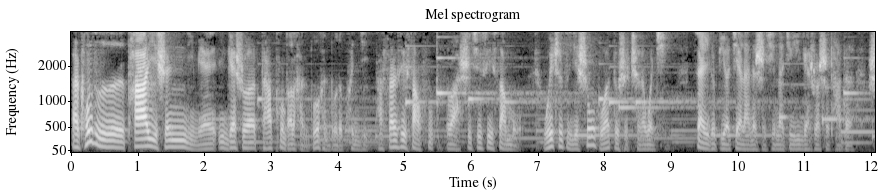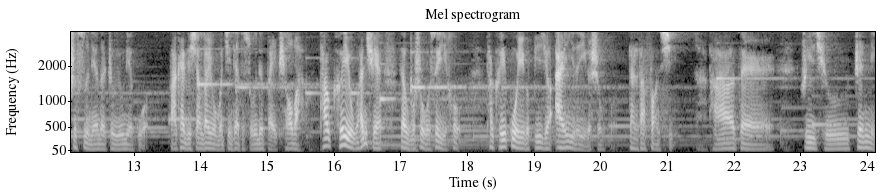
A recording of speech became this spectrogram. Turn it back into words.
而孔子他一生里面，应该说他碰到了很多很多的困境。他三岁丧父，对吧？十七岁丧母，维持自己生活都是成了问题。再一个比较艰难的事情，那就应该说是他的十四年的周游列国，大概就相当于我们今天的所谓的北漂吧。他可以完全在五十五岁以后，他可以过一个比较安逸的一个生活，但是他放弃啊，他在追求真理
